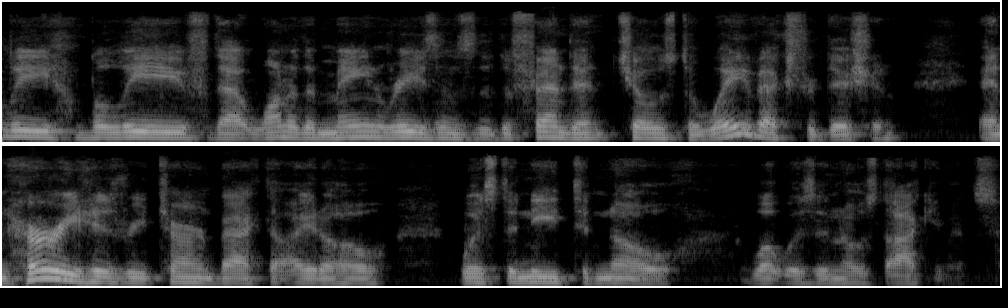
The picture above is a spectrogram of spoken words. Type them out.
Believe that one of the main reasons the defendant chose to waive extradition and hurry his return back to Idaho was the need to know what was in those documents.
